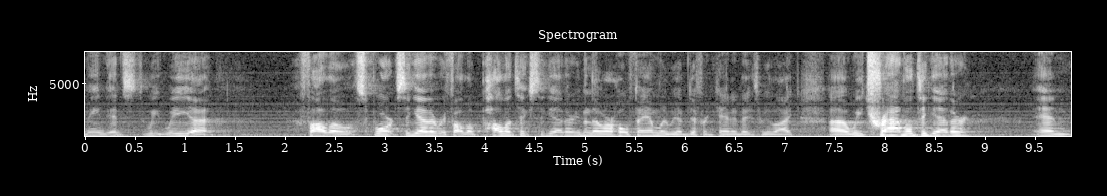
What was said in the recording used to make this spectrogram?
I mean, it's, we, we, uh, follow sports together, we follow politics together, even though our whole family, we have different candidates we like. Uh, we travel together, and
